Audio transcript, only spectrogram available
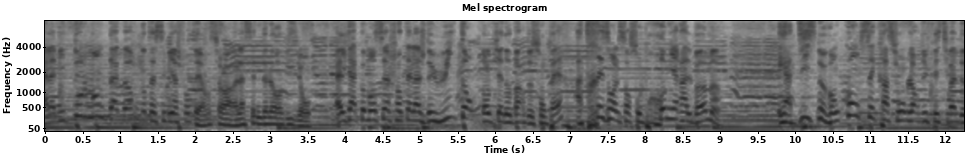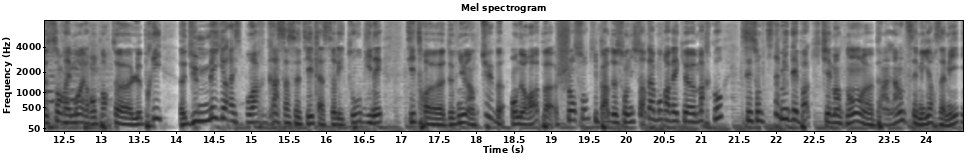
Elle a mis tout le monde d'accord quand elle s'est mise à chanter hein, sur euh, la scène de l'Eurovision. Elle qui a commencé à chanter à l'âge de 8 ans dans le piano bar de son père. À 13 ans, elle sort son premier album. Et à 19 ans, consécration lors du festival de San Remo, elle remporte euh, le prix du meilleur espoir grâce à ce titre, La Solitude, titre euh, devenu un tube en Europe, chanson qui parle de son histoire d'amour avec euh, Marco, c'est son petit ami de l'époque qui est maintenant ben, l'un de ses meilleurs amis.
